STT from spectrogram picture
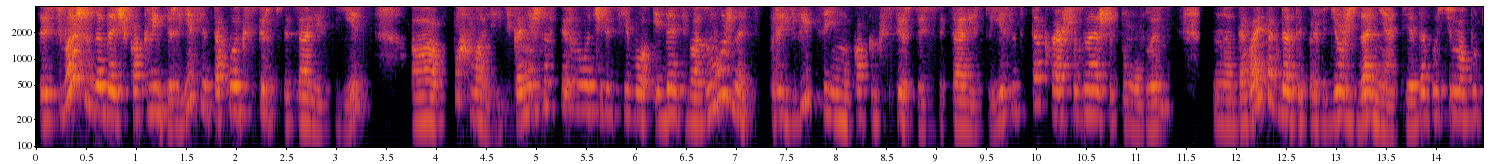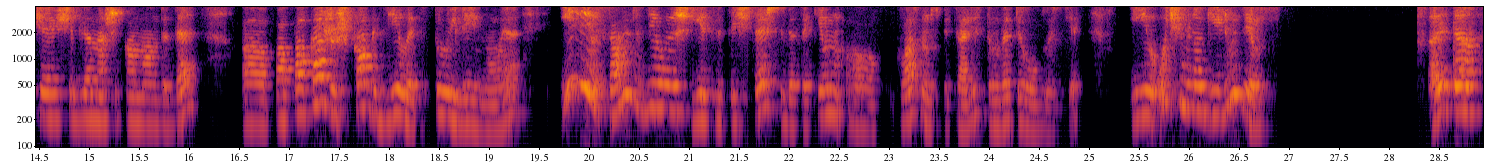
То есть ваша задача как лидер, если такой эксперт-специалист есть, похвалить, конечно, в первую очередь его и дать возможность проявиться ему как эксперту и специалисту. Если ты так хорошо знаешь эту область, давай тогда ты проведешь занятия, допустим, обучающие для нашей команды, да, покажешь, как делать то или иное, или сам сделаешь, если ты считаешь себя таким а, классным специалистом в этой области. И очень многие люди это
